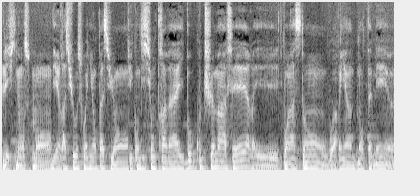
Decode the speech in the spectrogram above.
les financements, des ratios soignants-patients, les conditions de travail, beaucoup de chemin à faire et pour l'instant, on voit rien d'entamé euh,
